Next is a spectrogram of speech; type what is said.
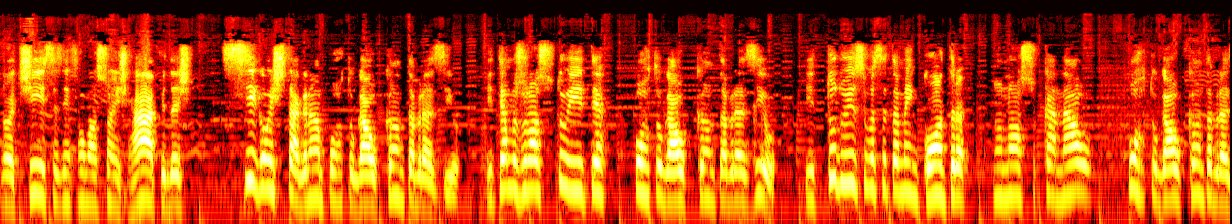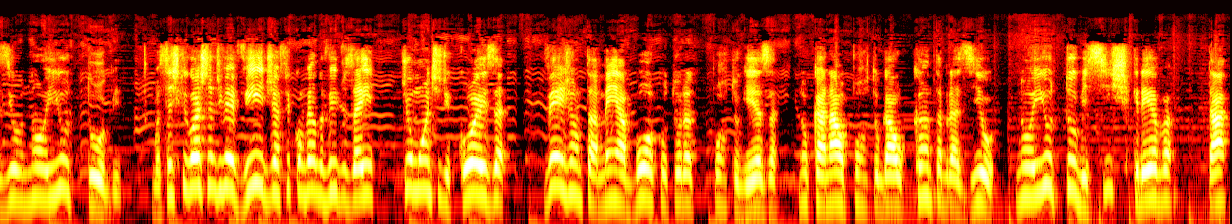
notícias, informações rápidas. Siga o Instagram Portugal Canta Brasil. E temos o nosso Twitter Portugal Canta Brasil. E tudo isso você também encontra no nosso canal Portugal Canta Brasil no YouTube. Vocês que gostam de ver vídeos, já ficam vendo vídeos aí de um monte de coisa. Vejam também a boa cultura portuguesa no canal Portugal Canta Brasil no YouTube. Se inscreva, tá?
